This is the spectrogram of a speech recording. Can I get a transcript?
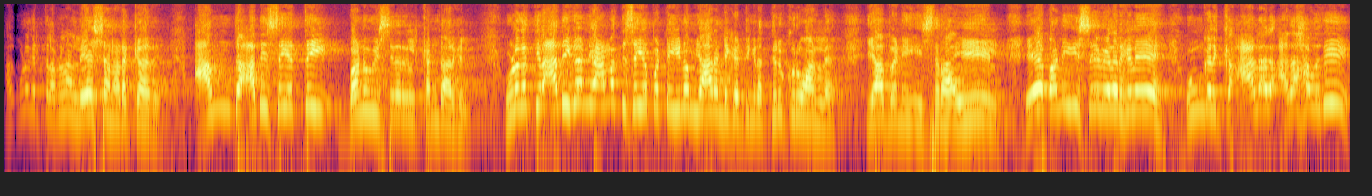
அது உலகத்தில் அப்படிலாம் லேசா நடக்காது. அந்த அதிசயத்தை பனு இஸ்ரேலர்கள் கண்டார்கள். உலகத்தில் அதிக ஞாபகத்து செய்யப்பட்ட இனம் யார் என்று கேட்டீங்கன்னா திருக்குருவான்ல. யா பனி இஸ்ராயில். ஏ பனி இசைவேலர்களே உங்களுக்கு அல- அதாவது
